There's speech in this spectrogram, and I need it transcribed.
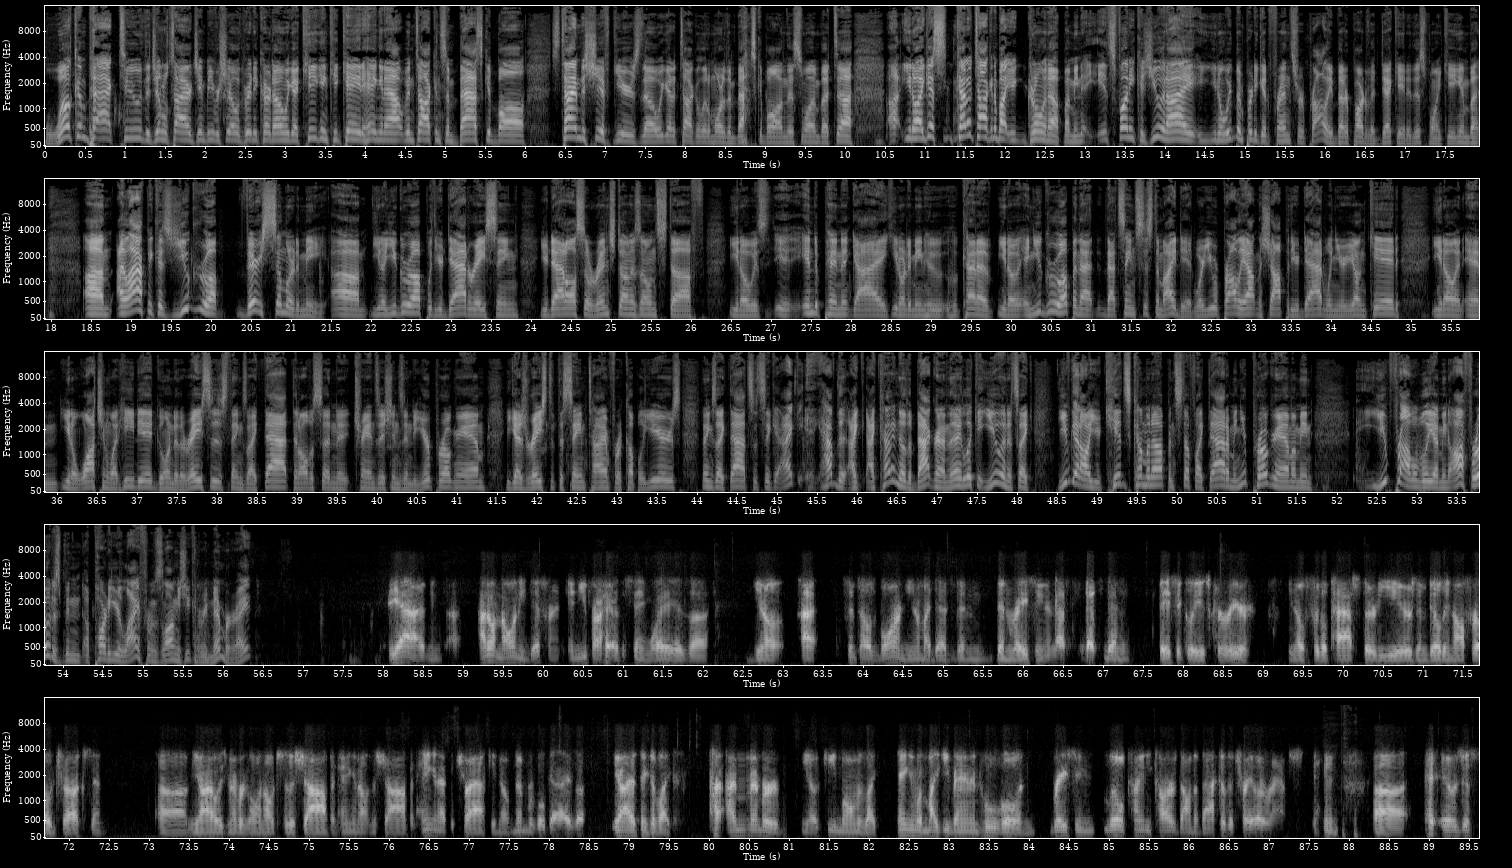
Welcome back to the General Tire Jim Beaver Show with Brittany Cardone. We got Keegan Kincaid hanging out. We've been talking some basketball. It's time to shift gears, though. We got to talk a little more than basketball on this one. But, uh, uh, you know, I guess kind of talking about you growing up. I mean, it's funny because you and I, you know, we've been pretty good friends for probably a better part of a decade at this point, Keegan. But um, I laugh because you grew up very similar to me. Um, you know, you grew up with your dad racing. Your dad also wrenched on his own stuff you know, is independent guy, you know what I mean, who who kind of, you know, and you grew up in that that same system I did, where you were probably out in the shop with your dad when you're a young kid, you know, and and you know, watching what he did, going to the races, things like that. Then all of a sudden it transitions into your program. You guys raced at the same time for a couple of years, things like that. So it's like I have the I, I kind of know the background, and then I look at you and it's like you've got all your kids coming up and stuff like that. I mean, your program, I mean you probably, I mean, off road has been a part of your life from as long as you can remember, right? Yeah, I mean, I don't know any different, and you probably are the same way. As uh, you know, I since I was born, you know, my dad's been been racing, and that's that's been basically his career, you know, for the past 30 years, and building off road trucks and. Uh, you know, I always remember going out to the shop and hanging out in the shop and hanging at the track. You know, memorable guys. Uh, yeah, I think of like I, I remember you know key moments like hanging with Mikey Van and Hoovel and racing little tiny cars down the back of the trailer ramps. And uh, it, it was just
